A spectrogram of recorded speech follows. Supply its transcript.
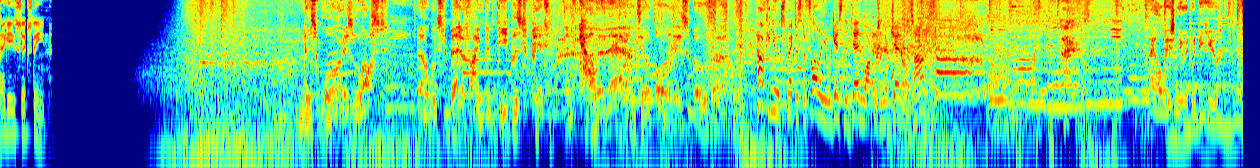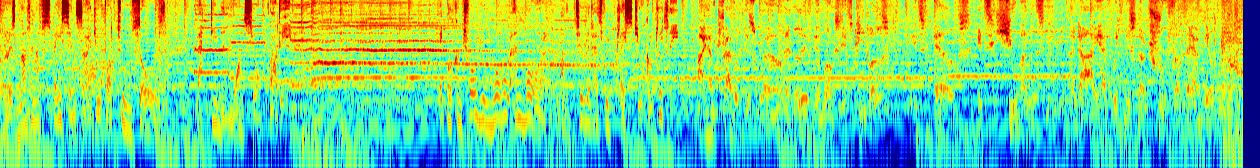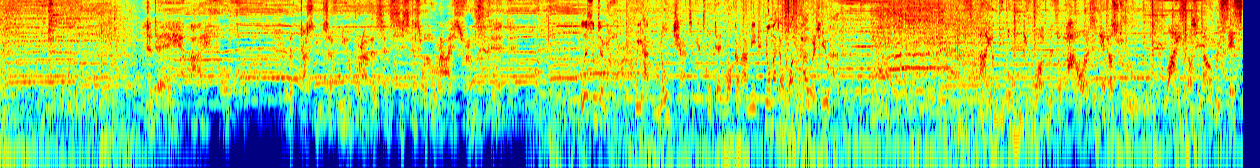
PEGI 16. This war is lost. Thou wouldst better find the deepest pit and cower there until all is over. How can you expect us to follow you against the Deadwalkers and their generals, huh? I always knew it would be you. There is not enough space inside you for two souls. That demon wants your body. It will control you more and more until it has replaced you completely. I have traveled this world and lived amongst its peoples, its elves, its humans, and I have witnessed the truth of their ilk. Today dozens of new brothers and sisters will rise from the dead. Listen to me. We have no chance against the Deadwalker army, no matter what powers you have. I am the only one with the power to get us through. Why dost thou resist?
